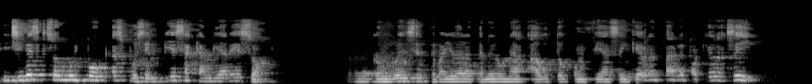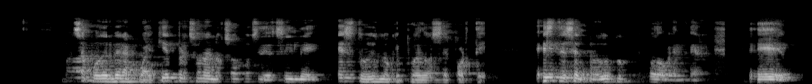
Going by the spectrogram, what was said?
Y si ves que son muy pocas, pues empieza a cambiar eso. Pero la congruencia te va a ayudar a tener una autoconfianza inquebrantable, porque ahora sí, vas a poder ver a cualquier persona en los ojos y decirle, esto es lo que puedo hacer por ti. Este es el producto que te puedo vender. Eh,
